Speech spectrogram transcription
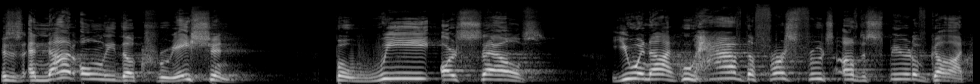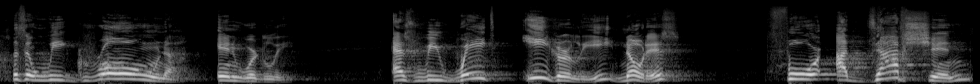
It says, and not only the creation, but we ourselves, you and I, who have the first fruits of the Spirit of God, listen, we groan inwardly as we wait eagerly, notice, for adoption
